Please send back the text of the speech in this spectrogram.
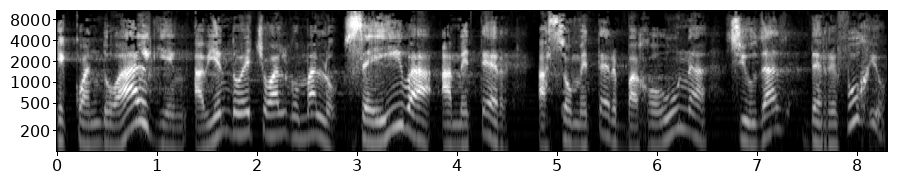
que cuando alguien, habiendo hecho algo malo, se iba a meter, a someter bajo una ciudad de refugio,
